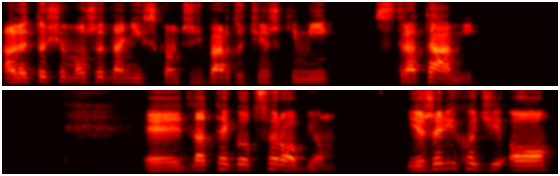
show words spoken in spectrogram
ale to się może dla nich skończyć bardzo ciężkimi stratami. E, dlatego co robią? Jeżeli chodzi o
